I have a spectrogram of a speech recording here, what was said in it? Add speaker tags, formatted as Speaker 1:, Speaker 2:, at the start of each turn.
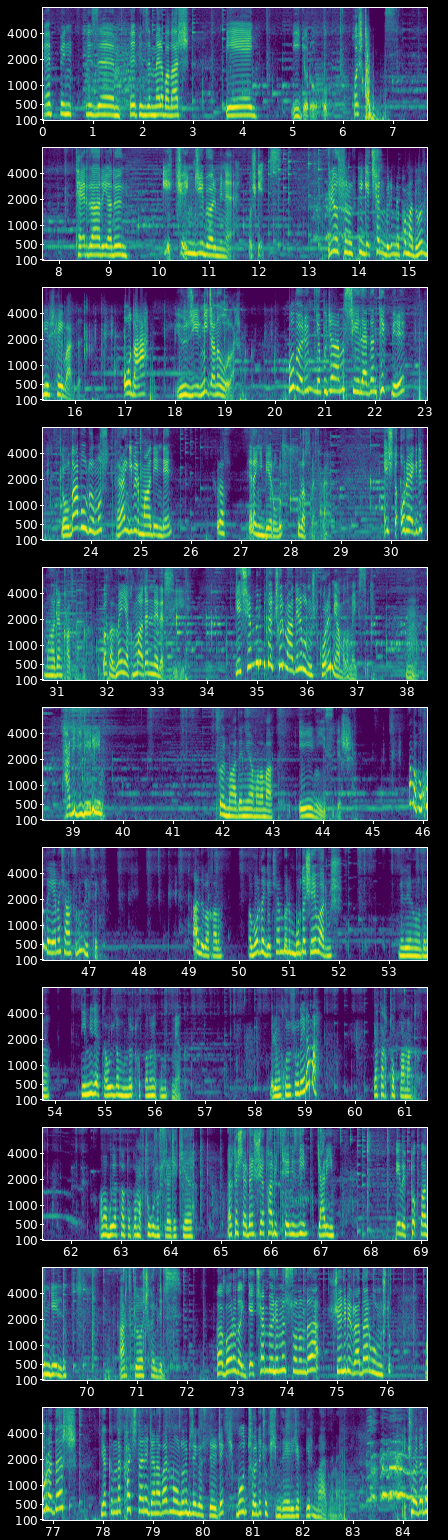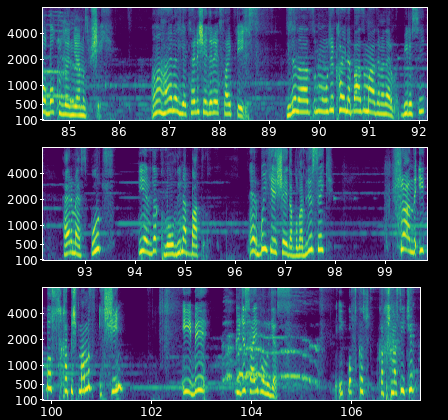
Speaker 1: Hepinize, hepinize merhabalar. Ben Video Ruhu. Hoş geldiniz. Terraria'nın ikinci bölümüne hoş geldiniz. Biliyorsunuz ki geçen bölüm yapamadığımız bir şey vardı. O da 120 cana ulaşmak. Bu bölüm yapacağımız şeylerden tek biri yolda bulduğumuz herhangi bir madenden şurası herhangi bir yer olur. Şurası mesela. İşte oraya gidip maden kazmak. Bakalım en yakın maden neresi? Geçen böyle bir tane çöl madeni bulmuştuk. Oraya mı yağmalamaya gitsek? Hmm. Hadi gidelim. Çöl madeni yağmalamak en iyisidir. Ama boku da yeme şansımız yüksek. Hadi bakalım. Ha, bu arada geçen bölüm burada şey varmış. Ne derim adına? Demir yatağı o yüzden bunları toplamayı unutmayak. Bölümün konusu bu değil ama yatak toplamak. Ama bu yatağı toplamak çok uzun sürecek ya. Arkadaşlar ben şu yatağı bir temizleyeyim. Geleyim. Evet topladım geldim. Artık yola çıkabiliriz. Ha bu arada geçen bölümün sonunda şöyle bir radar bulmuştuk. Bu radar yakında kaç tane canavarın olduğunu bize gösterecek. Bu çölde çok işimize yarayacak bir malzeme. E, çölde bol bol kullanacağımız bir şey. Ama hala yeterli şeylere sahip değiliz. Bize lazım olacak hala bazı malzemeler var. Birisi Hermes Boots, diğeri de Claudina Battle. Eğer bu iki şeyi de bulabilirsek şu anda ilk boss kapışmamız için iyi bir güce sahip olacağız. İlk boss kapışması için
